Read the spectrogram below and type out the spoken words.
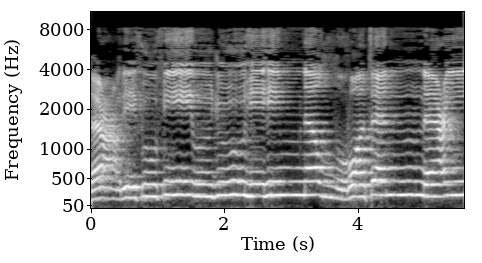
تعرف في وجوههم نظرة النعيم.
